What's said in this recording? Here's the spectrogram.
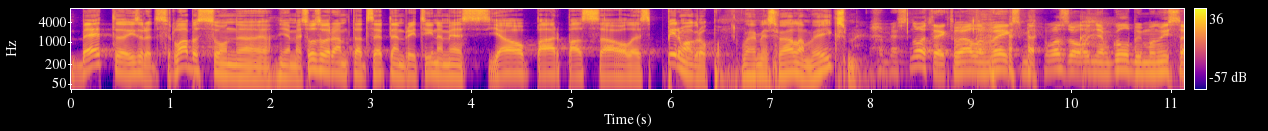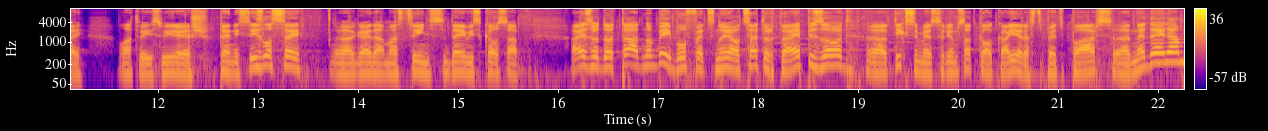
Bet eh, izredzes ir labas, un, eh, ja mēs uzvaram, tad septembrī cīnāmies jau par pasaules pirmo grupu. Vai mēs vēlamies veiksmi? Mēs noteikti vēlamies veiksmi Ozoliņam, Gulbim un visai Latvijas vīriešu tenisa izlasēji. Eh, gaidāmās cīņas Deivis Kausā Aizvedot tādu, nu bija bufets, nu jau ceturtā epizode. Tiksimies ar jums atkal kā ierasts pēc pāris nedēļām.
